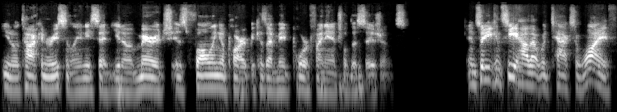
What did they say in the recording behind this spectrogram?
you know talking recently, and he said, you know, marriage is falling apart because I've made poor financial decisions. And so you can see how that would tax a wife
